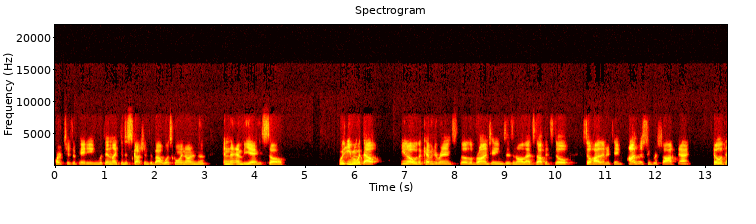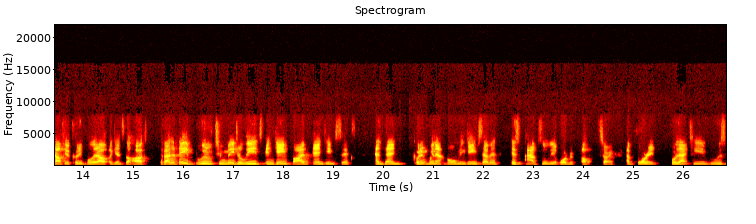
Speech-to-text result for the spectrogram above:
participating within like the discussions about what's going on in the in the NBA. So, even without you know the Kevin Durant's, the LeBron Jameses, and all that stuff, it's still still highly entertaining. I'm just super shocked that Philadelphia couldn't pull it out against the Hawks. The fact that they blew two major leads in Game Five and Game Six, and then couldn't win at home in Game Seven is absolutely abhorrent. Oh, sorry, abhorrent for that team who's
